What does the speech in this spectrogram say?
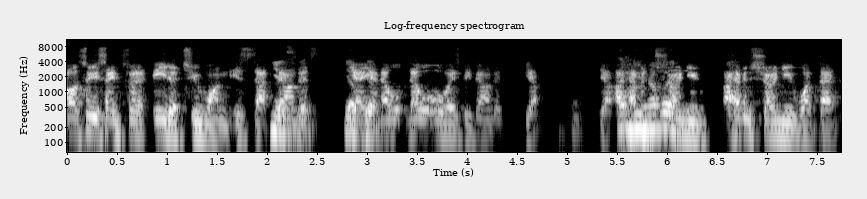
Oh, so you're saying for eta two one is that yes, bounded? Yes. Yep, yeah, yep. yeah, that will that will always be bounded. Yeah. Yeah, I haven't shown a... you I haven't shown you what that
